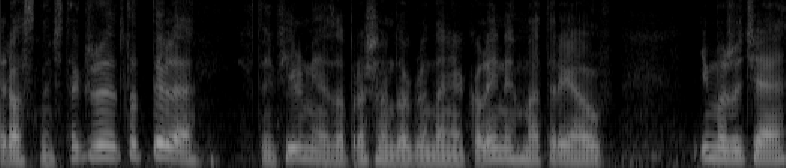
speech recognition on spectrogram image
y, rosnąć. Także to tyle w tym filmie. Zapraszam do oglądania kolejnych materiałów i możecie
